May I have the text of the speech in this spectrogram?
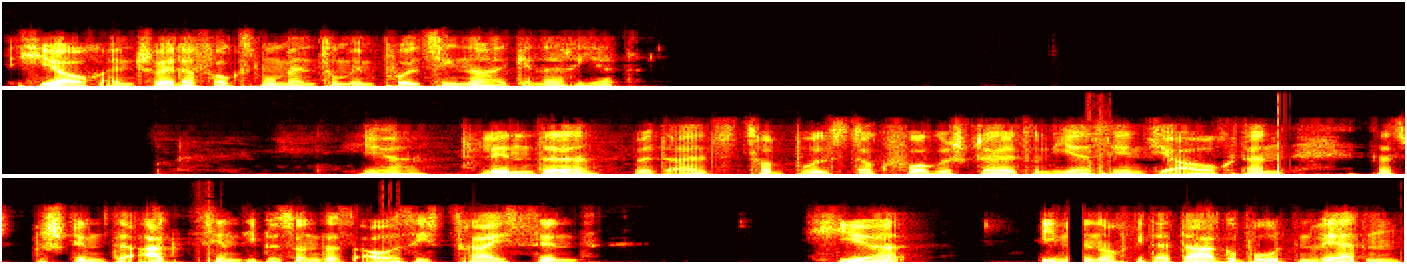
hier auch ein TraderFox Momentum Impulssignal generiert. Hier Linde wird als Top-Bullstock vorgestellt und hier sehen Sie auch dann, dass bestimmte Aktien, die besonders aussichtsreich sind, hier Ihnen auch wieder dargeboten werden,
